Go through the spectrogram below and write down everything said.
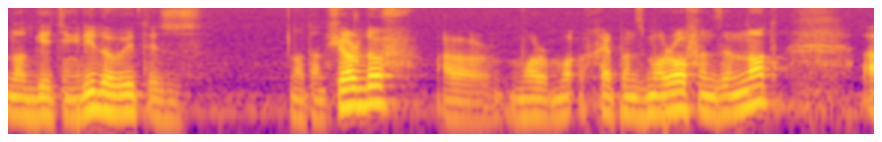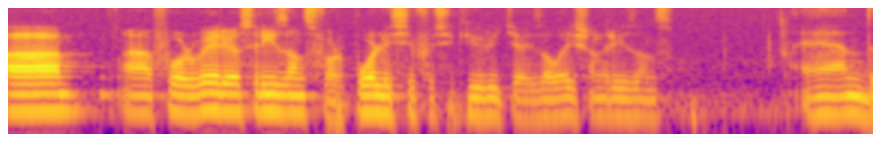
not getting rid of it is not unheard of, or more, more happens more often than not, uh, uh, for various reasons, for policy, for security, isolation reasons. And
